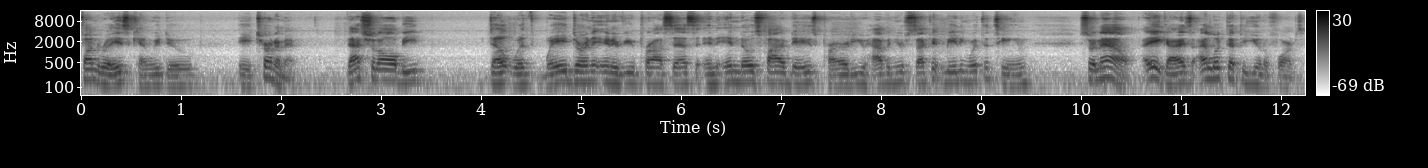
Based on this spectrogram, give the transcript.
fundraise, can we do a tournament?" That should all be dealt with way during the interview process and in those five days prior to you having your second meeting with the team. So now, hey guys, I looked at the uniforms.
